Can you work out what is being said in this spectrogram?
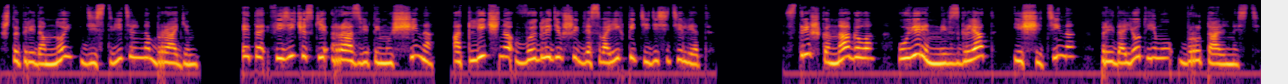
что передо мной действительно Брагин. Это физически развитый мужчина, отлично выглядевший для своих 50 лет. Стрижка наголо, уверенный взгляд и щетина придает ему брутальность.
